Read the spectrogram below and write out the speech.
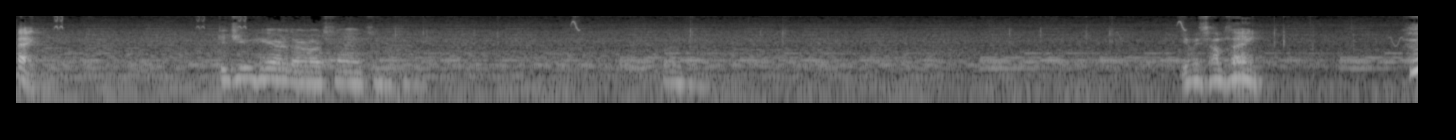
Hey. Did you hear there are saying Give me something.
